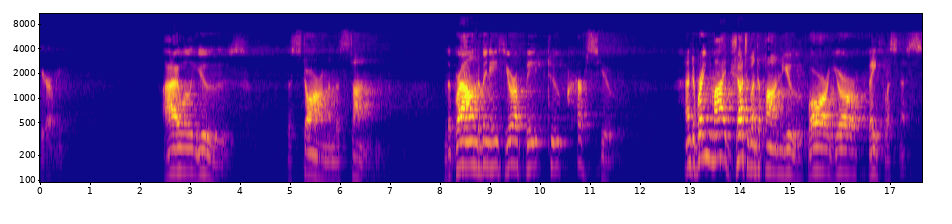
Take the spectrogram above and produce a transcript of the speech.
hear me. I will use the storm and the sun, the ground beneath your feet to curse you, and to bring my judgment upon you for your faithlessness.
